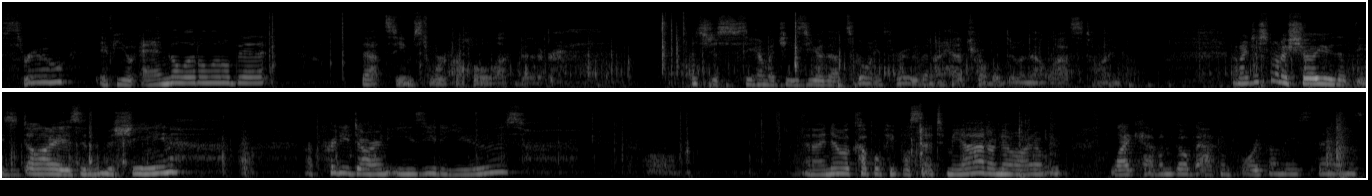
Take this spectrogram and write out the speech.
through. If you angle it a little bit, that seems to work a whole lot better. Let's just see how much easier that's going through than I had trouble doing that last time. And I just want to show you that these dies in the machine are pretty darn easy to use. And I know a couple people said to me, I don't know, I don't like having to go back and forth on these things.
